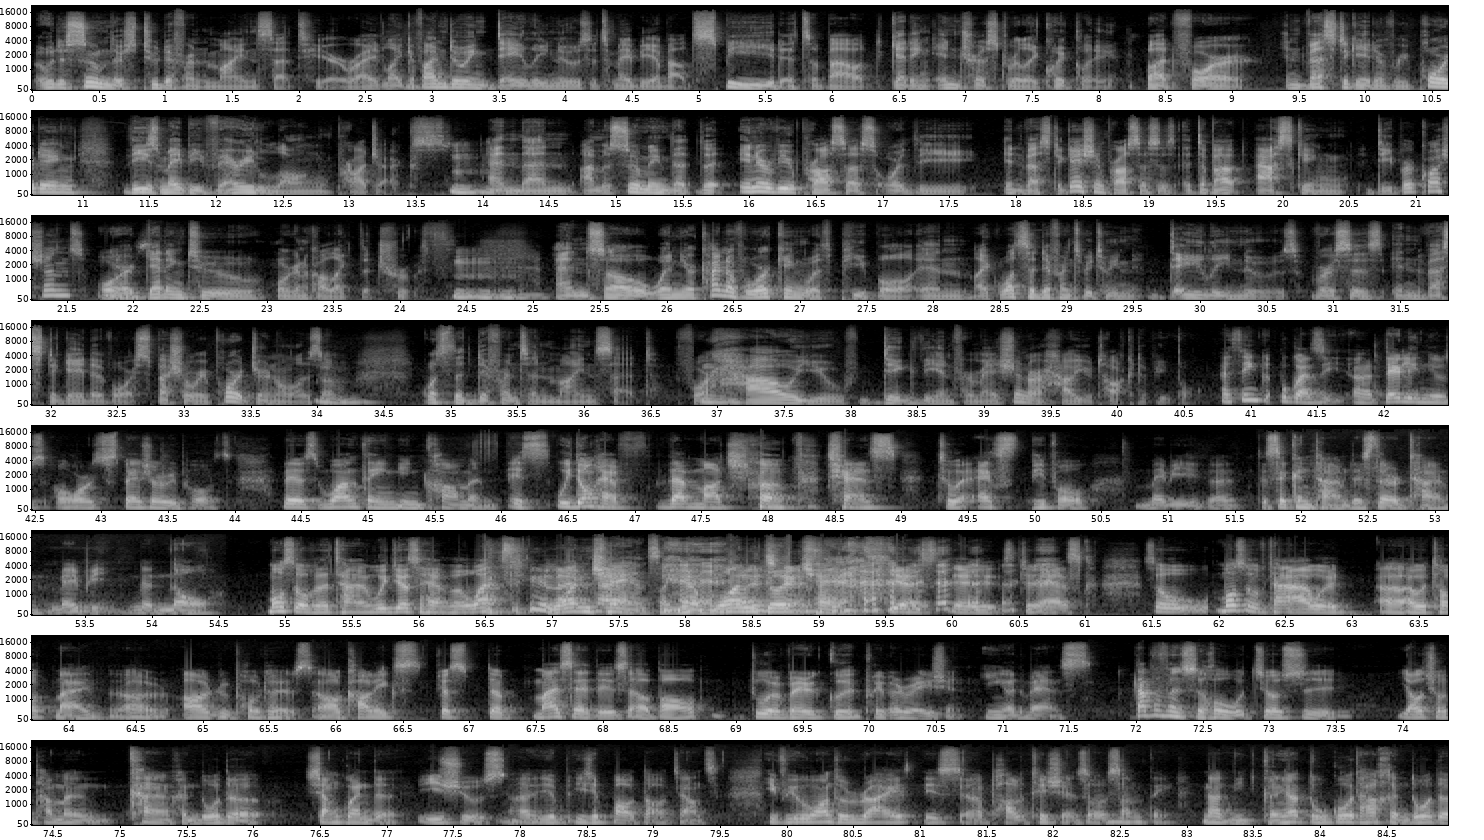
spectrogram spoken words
I would assume there's two different mindsets here, right? Like if I'm doing daily news, it's maybe about speed, it's about getting interest really quickly. But for investigative reporting, these may be very long projects. Mm-hmm. And then I'm assuming that the interview process or the investigation processes, it's about asking deeper questions or yes. getting to what we're going to call like the truth. Mm-hmm. And so when you're kind of working with people in like, what's the difference between daily news versus investigative or special report journalism? Mm-hmm. What's the difference in mindset for mm-hmm. how you dig the information or how you talk to people? I think 不管是 uh, daily news or special reports, there's one thing in common. It's we don't have that much uh, chance to ask people maybe uh, the second time, the third time, maybe no. Most of the time, we just have a one one chance, like you have one, one good chance. chance. yes, uh, to ask. So most of the time, I would uh, I would talk to my uh, our reporters, our colleagues. Just the mindset is about do a very good preparation in advance。大部分时候我就是要求他们看很多的 相关的 issues 啊，一一些报道这样子。If you want to write this、uh, politicians or something，、嗯、那你可能要读过他很多的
